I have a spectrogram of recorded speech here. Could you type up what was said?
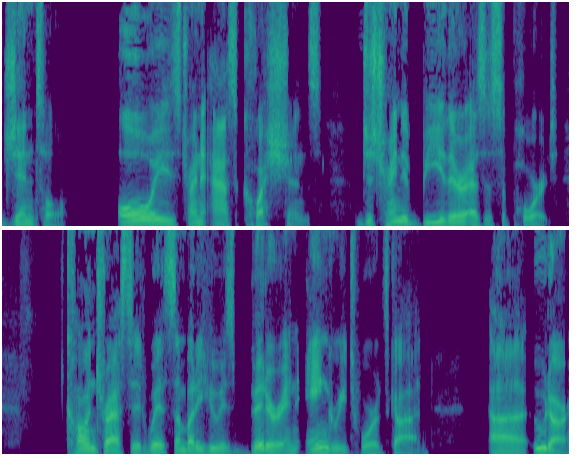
gentle, always trying to ask questions, just trying to be there as a support. Contrasted with somebody who is bitter and angry towards God uh, Udar,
